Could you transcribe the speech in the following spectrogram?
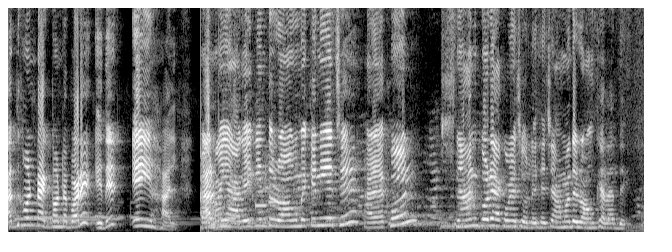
আধ ঘণ্টা এক ঘণ্টা পরে এদের এই হাল। তার মাই আগে কিন্তু রং মেখে নিয়েছে আর এখন স্নান করে একবারে চলে এসেছে আমাদের রং খেলা দেখতে।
